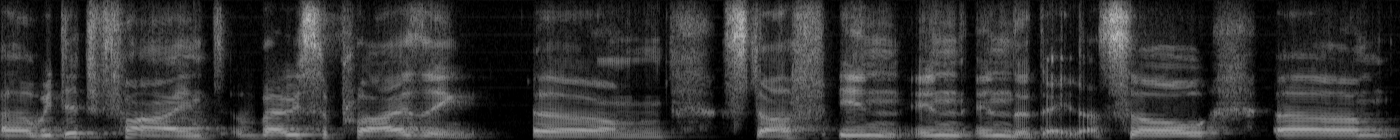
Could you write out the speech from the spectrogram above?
uh, we did find very surprising um, stuff in, in, in the data. So um,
